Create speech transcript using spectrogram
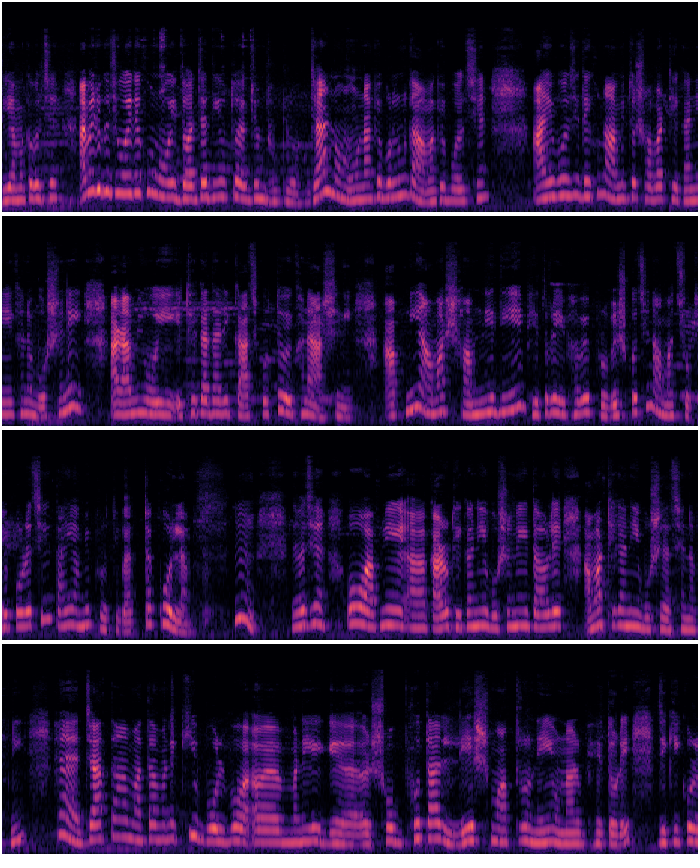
দিয়ে আমাকে বলছে, আমি তো কিছু ওই দেখুন, ওই দরজা দিয়েও তো একজন ঢুকলো। জানো, ওনাকে বলুন কা, আমাকে বলছেন। আমি বলছি, দেখুন, আমি তো সবার ঠেকা নিয়ে এখানে বসে নেই, আর আমি ওই ঠিকাদারি কাজ করতে ওইখানে আসিনি। আপনি আমার সামনে দিয়ে ভেতরে এইভাবে প্রবেশ করছেন, আমার চোখে পড়েছে, তাই আমি প্রতিবাদটা করলাম। হুম, বলছে, ও, আপনি কারও ঠেকা নিয়ে বসে নেই, তাহলে আমার ঠেকা নিয়ে বসে আছেন আপনি? হ্যাঁ জাতা মাতা মানে কি বলব মানে সভ্যতার লেশ মাত্র নেই ওনার ভেতরে যে কি করে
